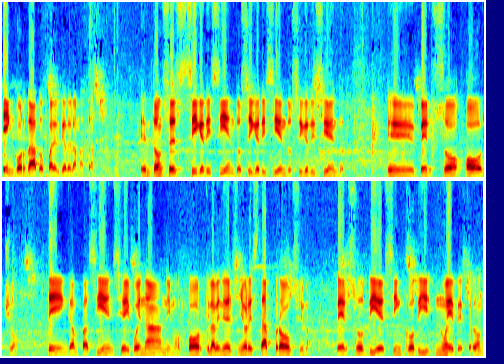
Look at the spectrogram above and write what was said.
engordado para el día de la matanza. Entonces sigue diciendo, sigue diciendo, sigue diciendo. Eh, verso 8. Tengan paciencia y buen ánimo, porque la venida del Señor está próxima. Verso 10, 5, 9, perdón.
